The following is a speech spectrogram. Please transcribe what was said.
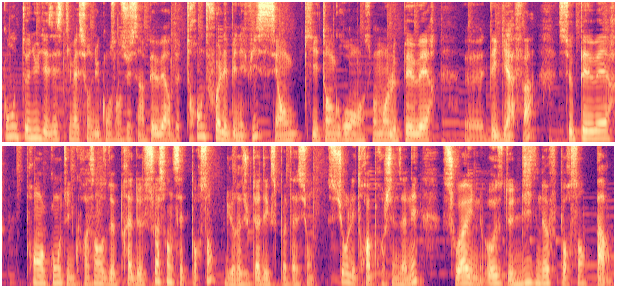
compte tenu des estimations du consensus, un PER de 30 fois les bénéfices, qui est en gros en ce moment le PER euh, des GAFA. Ce PER prend en compte une croissance de près de 67% du résultat d'exploitation sur les trois prochaines années, soit une hausse de 19% par an.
